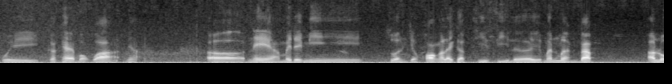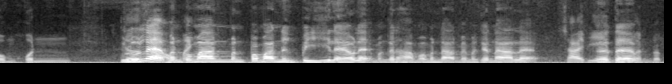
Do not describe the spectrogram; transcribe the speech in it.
คุยก็แค่บอกว่าเนี่ยเอ่อเน่อะไม่ได้มีส่วนเกี่ยวข้องอะไรกับ TC เลย มันเหมือนแบบอารมณ์คน กูรู้แหละเจอสาวมันใหประมาณมันประมาณหนึ่งปีที่แล้วแหละ มันก็ถามว่ามันนานไหมมันก็นานแหละ ใช่พี่เออแต่ มันเหมือนแบบ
